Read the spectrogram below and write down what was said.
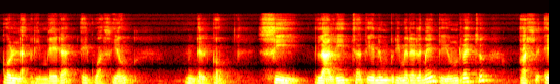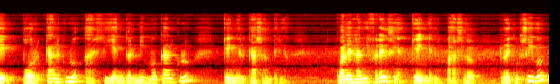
con la primera ecuación del COM. Si la lista tiene un primer elemento y un resto, es por cálculo, haciendo el mismo cálculo que en el caso anterior. ¿Cuál es la diferencia? Que en el paso recursivo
